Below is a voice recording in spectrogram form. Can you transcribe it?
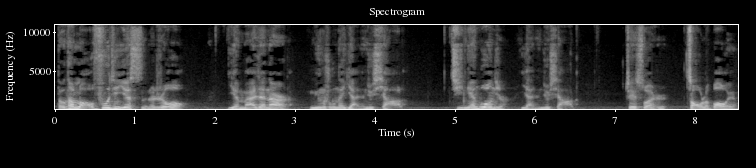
等他老父亲也死了之后，也埋在那儿了。明叔那眼睛就瞎了，几年光景，眼睛就瞎了，这算是遭了报应。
